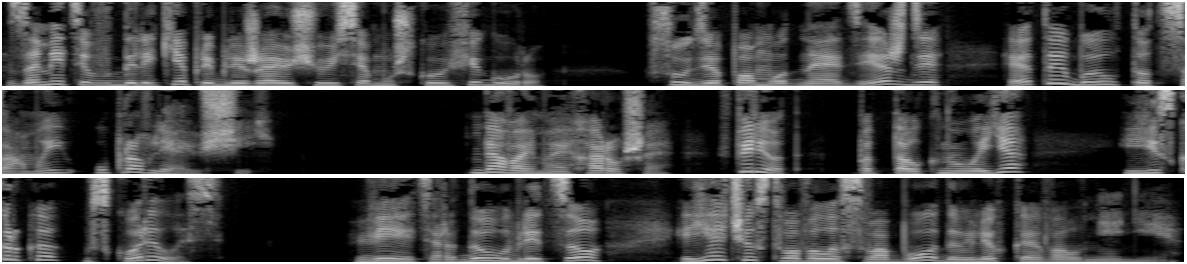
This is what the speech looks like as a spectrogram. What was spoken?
заметив вдалеке приближающуюся мужскую фигуру. Судя по модной одежде, это и был тот самый управляющий. «Давай, моя хорошая, вперед!» — подтолкнула я, и искорка ускорилась. Ветер дул в лицо, и я чувствовала свободу и легкое волнение.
